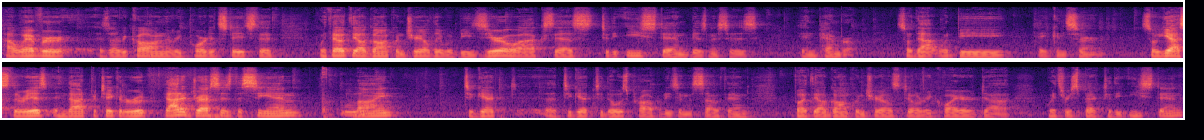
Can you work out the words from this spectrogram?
However, as I recall in the report, it states that without the Algonquin Trail, there would be zero access to the east end businesses in Pembroke. So that would be a concern. So yes, there is in that particular route, that addresses the CN line to get, uh, to get to those properties in the south end, but the Algonquin Trail still required uh, with respect to the east end.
